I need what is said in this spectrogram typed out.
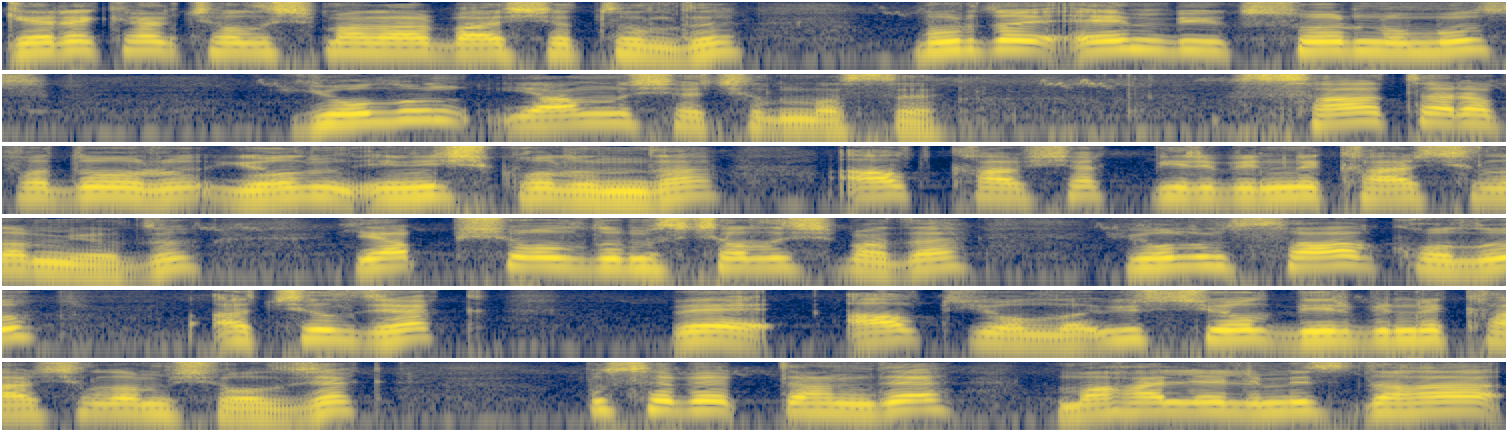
gereken çalışmalar başlatıldı. Burada en büyük sorunumuz yolun yanlış açılması. Sağ tarafa doğru yolun iniş kolunda alt kavşak birbirini karşılamıyordu. Yapmış olduğumuz çalışmada yolun sağ kolu açılacak ve alt yolla üst yol birbirini karşılamış olacak. Bu sebepten de mahallelimiz daha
